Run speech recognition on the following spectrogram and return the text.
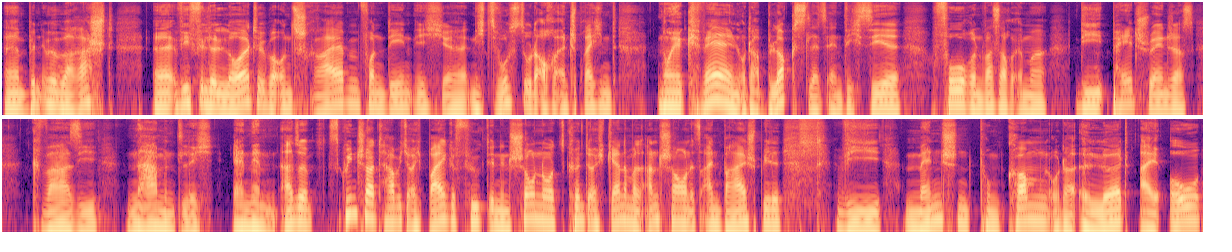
äh, bin immer überrascht, äh, wie viele Leute über uns schreiben, von denen ich äh, nichts wusste oder auch entsprechend neue Quellen oder Blogs letztendlich sehe, Foren, was auch immer, die Page Rangers quasi namentlich ernennen. Also Screenshot habe ich euch beigefügt in den Show Notes, könnt ihr euch gerne mal anschauen. Ist ein Beispiel wie Menschen.com oder Alert.io.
